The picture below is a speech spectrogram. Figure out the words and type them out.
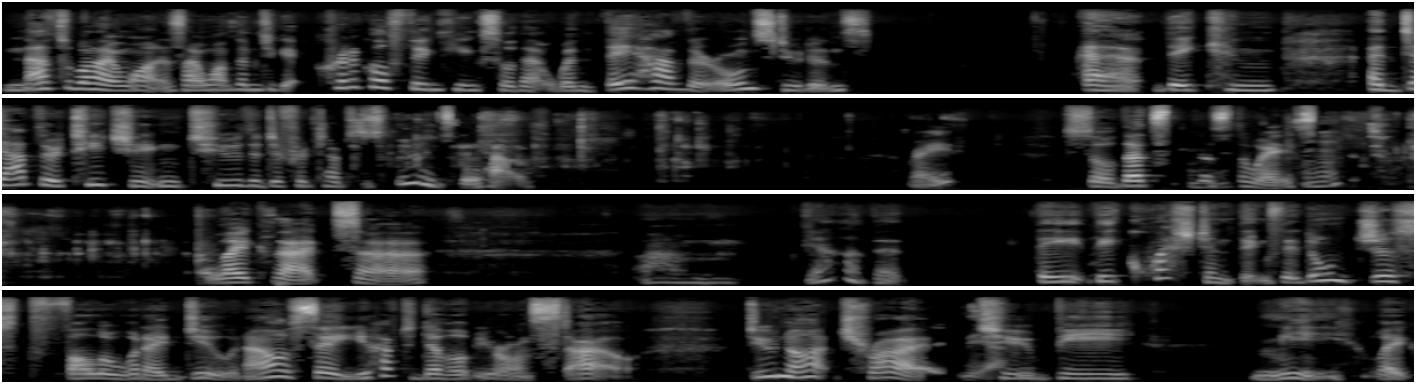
And that's what I want. Is I want them to get critical thinking so that when they have their own students, uh, they can adapt their teaching to the different types of students they have. Right. So that's that's the way. Mhm. it. I like that. Uh, um, yeah, that they they question things. They don't just follow what I do. And I will say you have to develop your own style. Do not try Yeah. to be me. Like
